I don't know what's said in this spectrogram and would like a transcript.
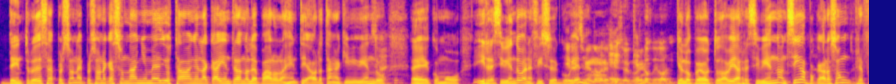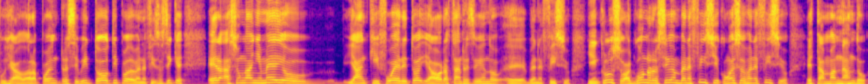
dentro de esas personas hay personas que hace un año y medio estaban en la calle entrándole a palo a la gente y ahora están aquí viviendo eh, como y recibiendo beneficios del Y recibiendo gobierno. Eh, beneficios del que es lo gobierno. peor. Que es lo peor todavía, recibiendo encima, porque ahora son refugiados, ahora pueden recibir todo tipo de beneficios. Así que era hace un año y medio Yankee fuera y todo, y ahora están recibiendo eh, beneficios. Y incluso algunos reciben beneficios y con esos beneficios están mandando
